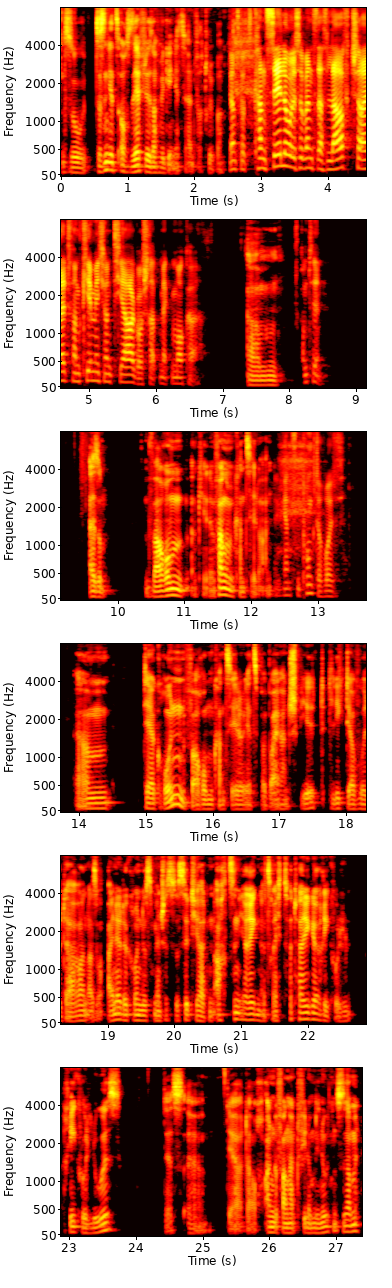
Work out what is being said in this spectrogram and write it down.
So, das sind jetzt auch sehr viele Sachen, wir gehen jetzt einfach drüber. Ganz kurz, Cancelo ist übrigens das Love Child von Kimmich und Thiago, schreibt McMocker. Ähm, das kommt hin. Also, warum, okay, dann fangen wir mit Cancelo an. Die ganzen Punkte holt. Ähm, der Grund, warum Cancelo jetzt bei Bayern spielt, liegt ja wohl daran, also einer der Gründe ist, Manchester City hat einen 18-Jährigen als Rechtsverteidiger, Rico, Rico Lewis, das, äh, der da auch angefangen hat, viele Minuten zu sammeln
